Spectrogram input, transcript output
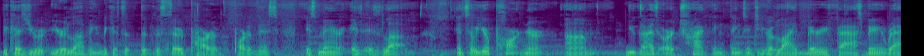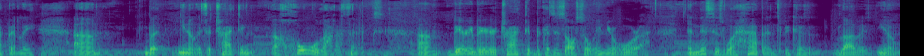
because you're, you're loving because the, the, the, third part of, part of this is marriage, is, is love. And so your partner, um, you guys are attracting things into your life very fast, very rapidly. Um, but you know, it's attracting a whole lot of things. Um, very, very attractive because it's also in your aura. And this is what happens because love is, you know,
